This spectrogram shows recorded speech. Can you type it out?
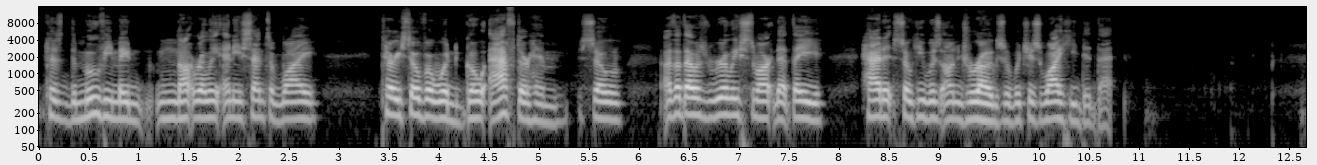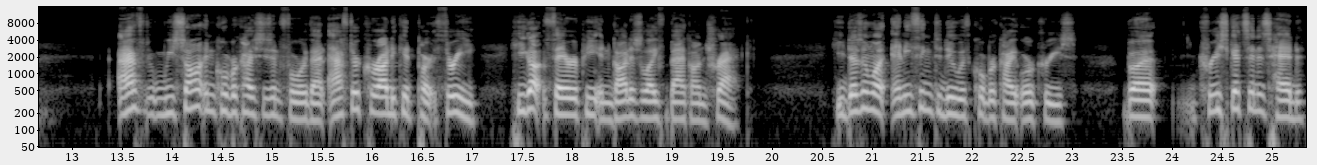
because the movie made not really any sense of why Terry Silver would go after him. So I thought that was really smart that they had it so he was on drugs, which is why he did that. After we saw in Cobra Kai season 4 that after Karate Kid Part 3, he got therapy and got his life back on track. He doesn't want anything to do with Cobra Kai or Kreese, but Kreese gets in his head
